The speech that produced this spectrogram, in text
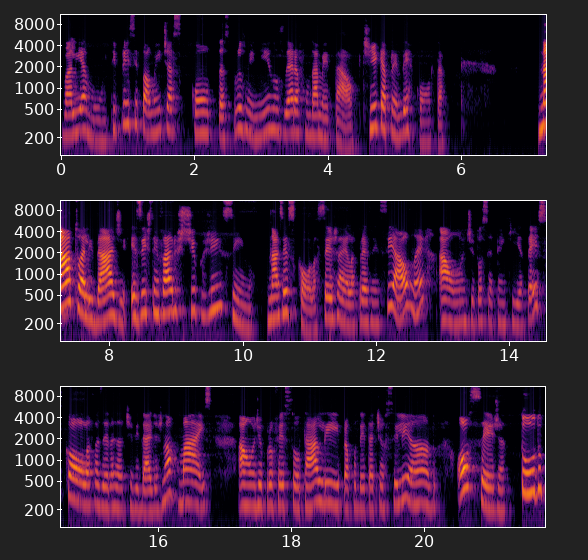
valia muito e principalmente as contas para os meninos era fundamental. Tinha que aprender conta. Na atualidade, existem vários tipos de ensino nas escolas, seja ela presencial, né, aonde você tem que ir até a escola, fazer as atividades normais, aonde o professor está ali para poder estar tá te auxiliando, ou seja, tudo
